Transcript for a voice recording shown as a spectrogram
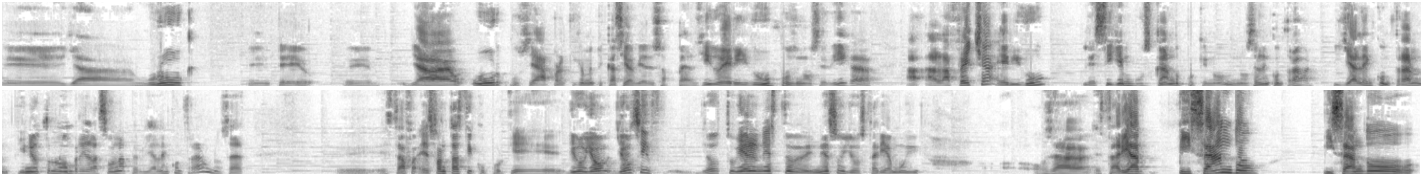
eh, ya Uruk, este, eh, ya Ur, pues ya prácticamente casi había desaparecido. Eridú, pues no se diga. A, la fecha, Eridú le siguen buscando porque no, no se la encontraban. Y ya la encontraron. Tiene otro nombre la zona, pero ya la encontraron. O sea, eh, está, es fantástico porque, digo, yo, yo si yo estuviera en esto, en eso, yo estaría muy, o sea, estaría pisando, pisando,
